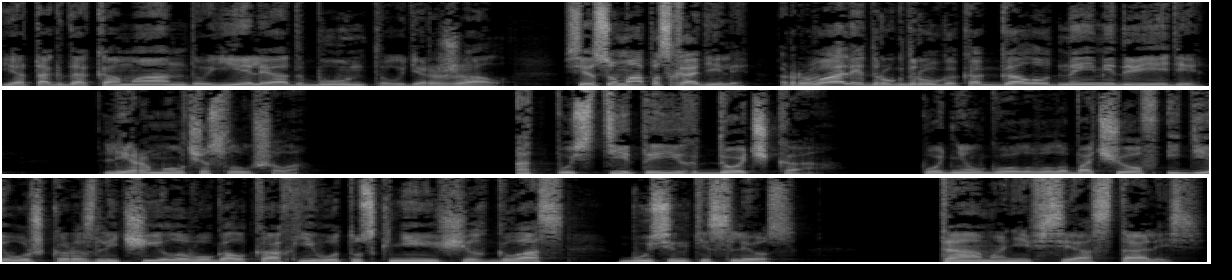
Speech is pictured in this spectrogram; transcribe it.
Я тогда команду еле от бунта удержал. Все с ума посходили, рвали друг друга, как голодные медведи. Лера молча слушала. «Отпусти ты их, дочка!» Поднял голову Лобачев, и девушка различила в уголках его тускнеющих глаз бусинки слез. Там они все остались,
